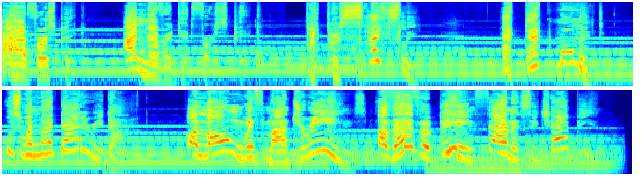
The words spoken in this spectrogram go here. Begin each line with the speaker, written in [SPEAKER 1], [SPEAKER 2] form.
[SPEAKER 1] I had first pick. I never get first pick. But precisely at that moment was when my battery died, along with my dreams of ever being fantasy champion.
